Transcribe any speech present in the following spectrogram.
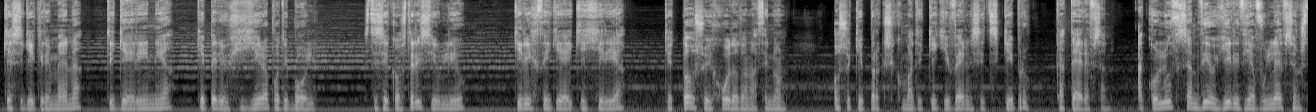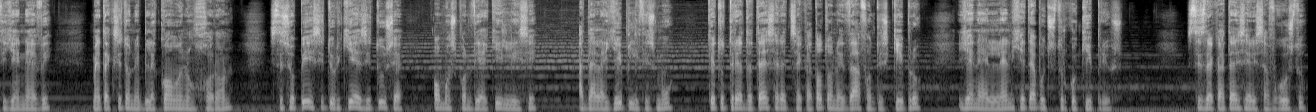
και συγκεκριμένα την Κερίνια και περιοχή γύρω από την πόλη. Στις 23 Ιουλίου κηρύχθηκε η εκεχηρία και τόσο η Χούντα των Αθηνών όσο και η προξικοματική κυβέρνηση της Κύπρου κατέρευσαν. Ακολούθησαν δύο γύροι διαβουλεύσεων στη Γενέβη μεταξύ των εμπλεκόμενων χωρών, στις οποίες η Τουρκία ζητούσε ομοσπονδιακή λύση, ανταλλαγή πληθυσμού και το 34% των εδάφων της Κύπρου για να ελέγχεται από τους Τουρκοκύπριους. Στις 14 Αυγούστου,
